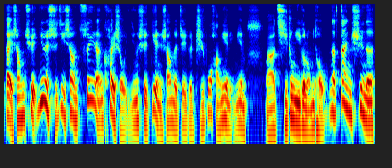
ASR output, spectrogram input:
待商榷，因为实际上虽然快手已经是电商的这个直播行业里面啊其中一个龙头，那但是呢，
